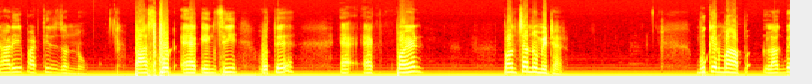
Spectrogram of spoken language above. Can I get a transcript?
নারী প্রার্থীর জন্য। পাঁচ ফুট এক ইঞ্চি হতে এক পয়েন্ট পঞ্চান্ন মিটার। বুকের মাপ লাগবে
